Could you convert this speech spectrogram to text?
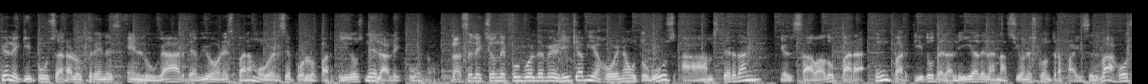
que el equipo usara los trenes en lugar de aviones para moverse por los partidos del ALEC 1. La selección de fútbol de Bélgica viajó en autobús a Ámsterdam el sábado para un partido de la Liga de las Naciones contra Países Bajos,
